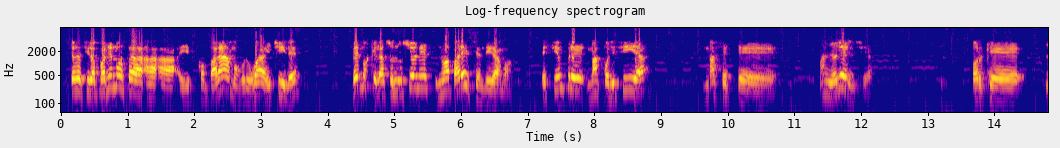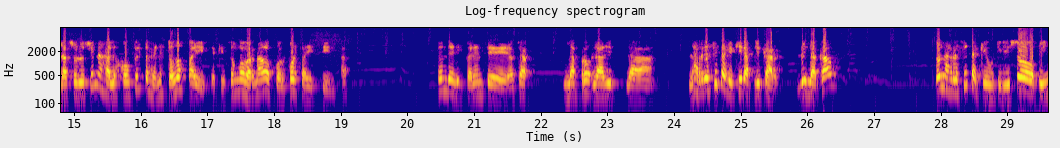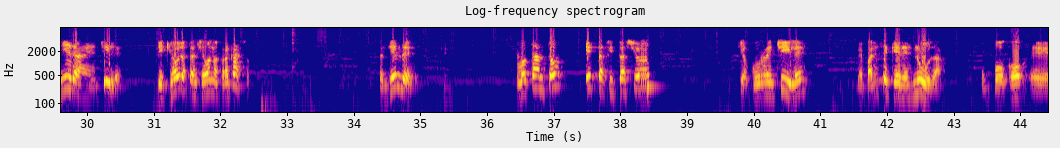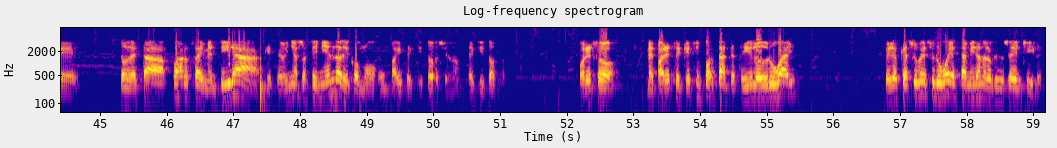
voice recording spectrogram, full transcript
Entonces, si lo ponemos a, a- a- y comparamos Uruguay y Chile, vemos que las soluciones no aparecen, digamos. Es siempre más policía, más este, más violencia. Porque las soluciones a los conflictos en estos dos países, que son gobernados por fuerzas distintas, son de diferente, o sea, la, la, la, la receta que quiere aplicar Luis Lacau son las recetas que utilizó Piñera en Chile y que hoy lo están llevando a fracaso. ¿Se entiende? Por lo tanto, esta situación que ocurre en Chile me parece que desnuda un poco eh, toda esta farsa y mentira que se venía sosteniendo de como un país exitoso, ¿no? Exitoso. Por eso me parece que es importante seguir lo de Uruguay, pero que a su vez Uruguay está mirando lo que sucede en Chile.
